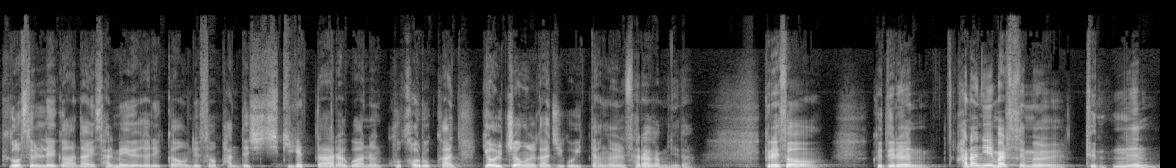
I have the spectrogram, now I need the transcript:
그것을 내가 나의 삶의 예배자리 가운데서 반드시 지키겠다라고 하는 그 거룩한 열정을 가지고 이 땅을 살아갑니다. 그래서 그들은 하나님의 말씀을 듣는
